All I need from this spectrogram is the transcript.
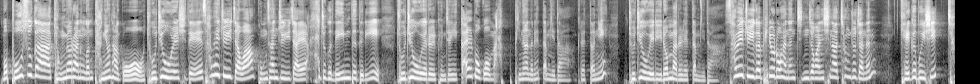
뭐 보수가 경멸하는 건 당연하고 조지 오웰 시대의 사회주의자와 공산주의자의 아주 그 네임드들이 조지 오웰을 굉장히 깔보고 막 비난을 했답니다. 그랬더니 조지 오웰이 이런 말을 했답니다. 사회주의가 필요로 하는 진정한 신화 창조자는 계급의식, 착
